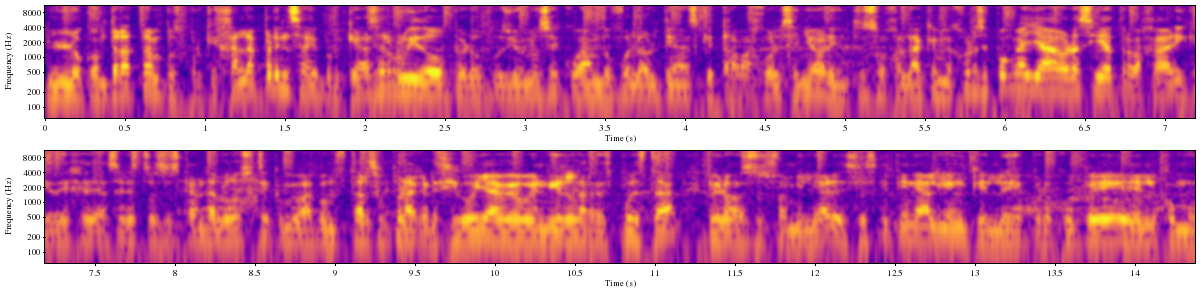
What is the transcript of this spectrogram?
Lo contratan pues porque jala prensa y porque hace ruido, pero pues yo no sé cuándo fue la última vez que trabajó el señor, entonces ojalá que mejor se ponga ya ahora sí a trabajar y que deje de hacer estos escándalos. Sé que me va a contestar súper agresivo, ya veo venir la respuesta, pero a sus familiares, si es que tiene alguien que le preocupe él como,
